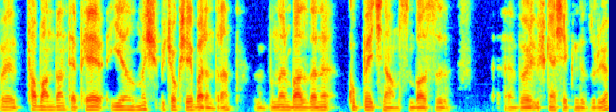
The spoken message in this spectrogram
Böyle tabandan tepeye yığılmış birçok şeyi barındıran. Bunların bazılarını kubbe içine almışsın. Bazısı e, böyle üçgen şeklinde duruyor.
